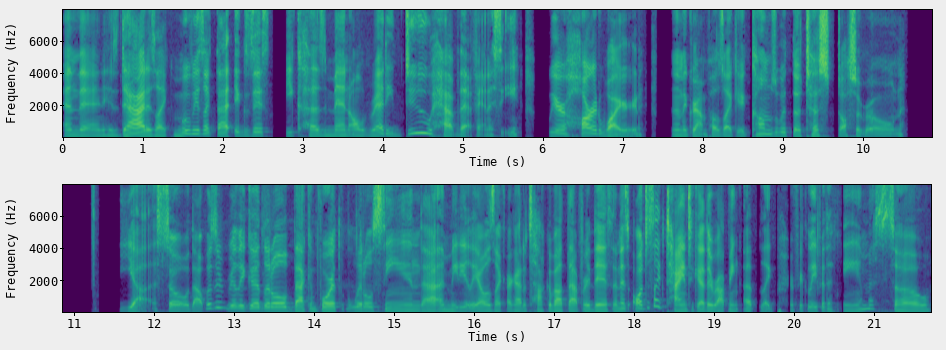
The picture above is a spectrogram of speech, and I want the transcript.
And then his dad is like, movies like that exist because men already do have that fantasy. We're hardwired. And then the grandpa's like, it comes with the testosterone. Yeah, so that was a really good little back and forth little scene that immediately I was like, I got to talk about that for this. And it's all just like tying together, wrapping up like perfectly for the theme. So,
